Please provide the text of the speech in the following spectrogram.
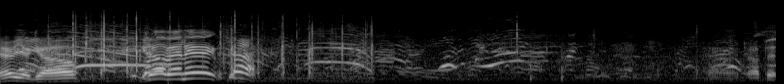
There you go. Good job, Andy. Good job. Dropped it.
